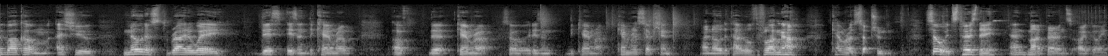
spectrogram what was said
Welcome, as you noticed right away, this isn't the camera of the camera, so it isn't the camera, cameraception. I know the title of the vlog now, cameraception. So it's Thursday and my parents are going.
